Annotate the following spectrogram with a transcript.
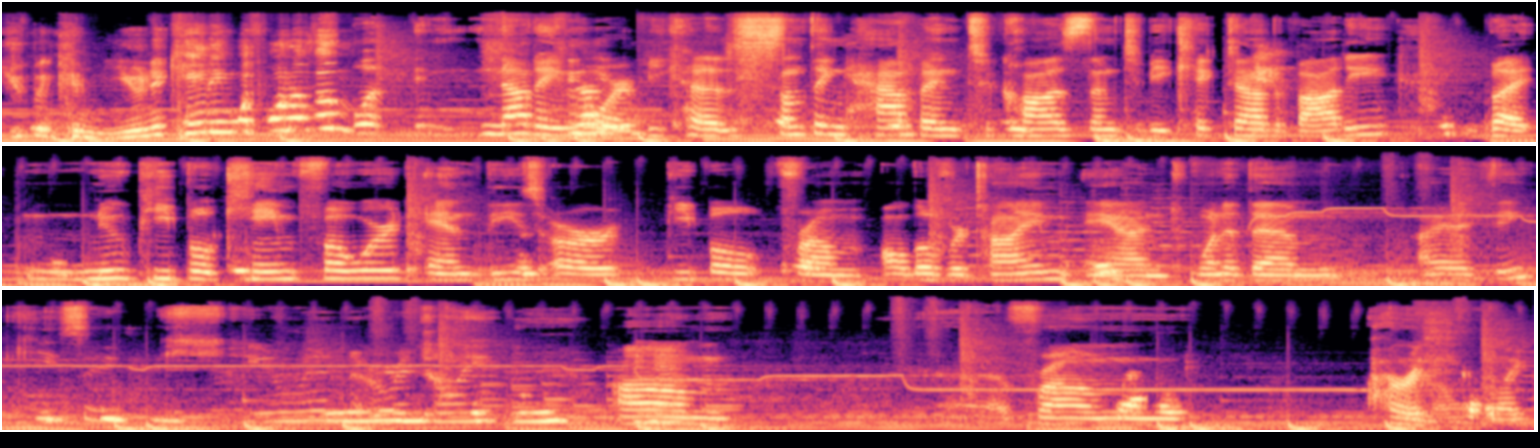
you've been communicating with one of them? Well, not anymore because something happened to cause them to be kicked out of the body, but new people came forward, and these are people from all over time, and one of them, I think he's a human originally, um, from Earth. I don't know, like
